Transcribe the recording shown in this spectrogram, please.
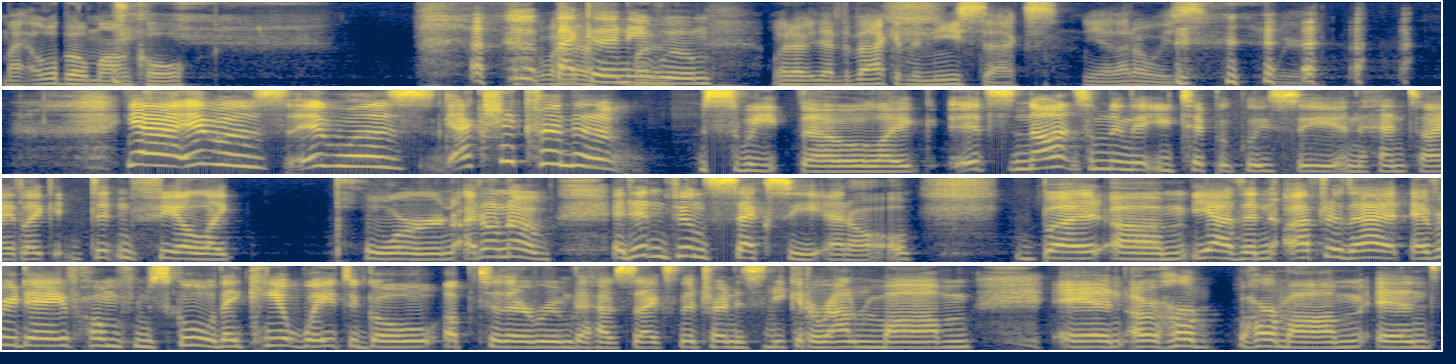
my elbow monkle. Back of the knee womb. Whatever, yeah, the back of the knee sex. Yeah, that always weird. Yeah, it was it was actually kind of sweet though. Like it's not something that you typically see in hentai. Like it didn't feel like porn. I don't know. It didn't feel sexy at all. But um yeah, then after that, every day home from school, they can't wait to go up to their room to have sex. And They're trying to sneak it around mom and or her her mom and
